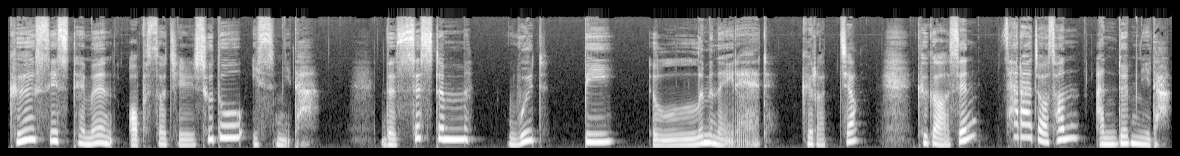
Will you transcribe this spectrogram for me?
그 시스템은 없어질 수도 있습니다. The system would be eliminated. 그렇죠? 그것은 사라져선 안 됩니다.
